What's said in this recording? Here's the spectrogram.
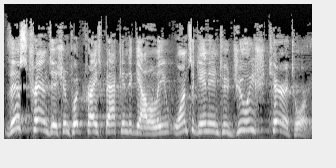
This transition put Christ back into Galilee, once again into Jewish territory.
